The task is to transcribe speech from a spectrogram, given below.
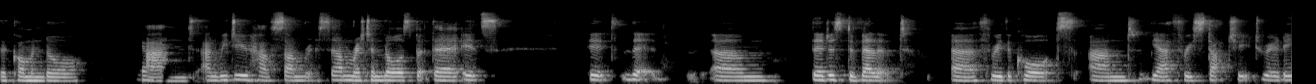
the common law, yeah. and and we do have some some written laws, but they're it's it they're, um, they're just developed uh, through the courts and yeah through statute really.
